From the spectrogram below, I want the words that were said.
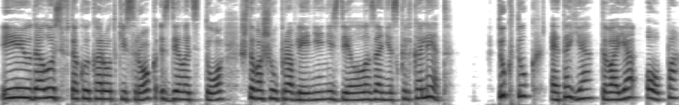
и ей удалось в такой короткий срок сделать то, что ваше управление не сделало за несколько лет. Тук-тук, это я, твоя опа!»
